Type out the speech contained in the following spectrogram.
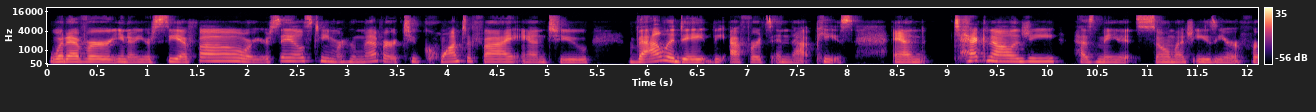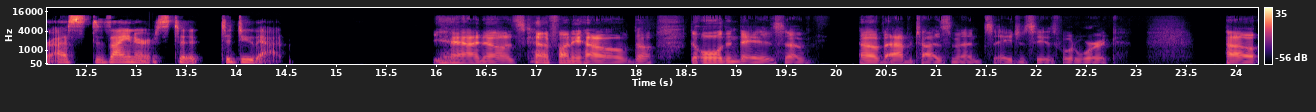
whatever you know your cfo or your sales team or whomever to quantify and to validate the efforts in that piece. And technology has made it so much easier for us designers to to do that. Yeah, I know. It's kind of funny how the the olden days of of advertisement agencies would work. How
